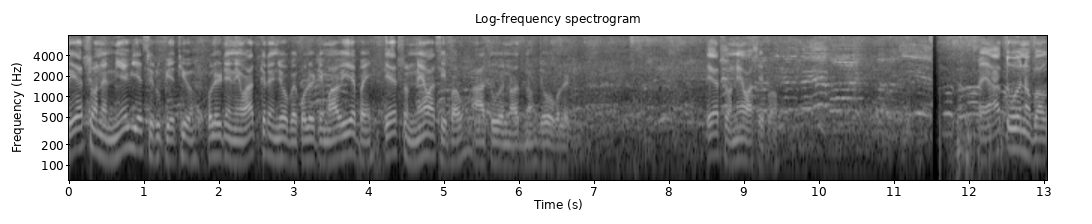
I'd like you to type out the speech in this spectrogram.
તેરસો ને નેવ્યાસી રૂપિયા થયો. ક્વોલિટીની વાત કરીને જો ભાઈ ક્વોલિટીમાં આવીએ ભાઈ. તેરસો નેવાસી ભાવ આ તો એનો આજનો. જોવો ક્વોલિટી તેરસો નેવાસી ભાવ. ભાઈ, આ તો એનો ભાવ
